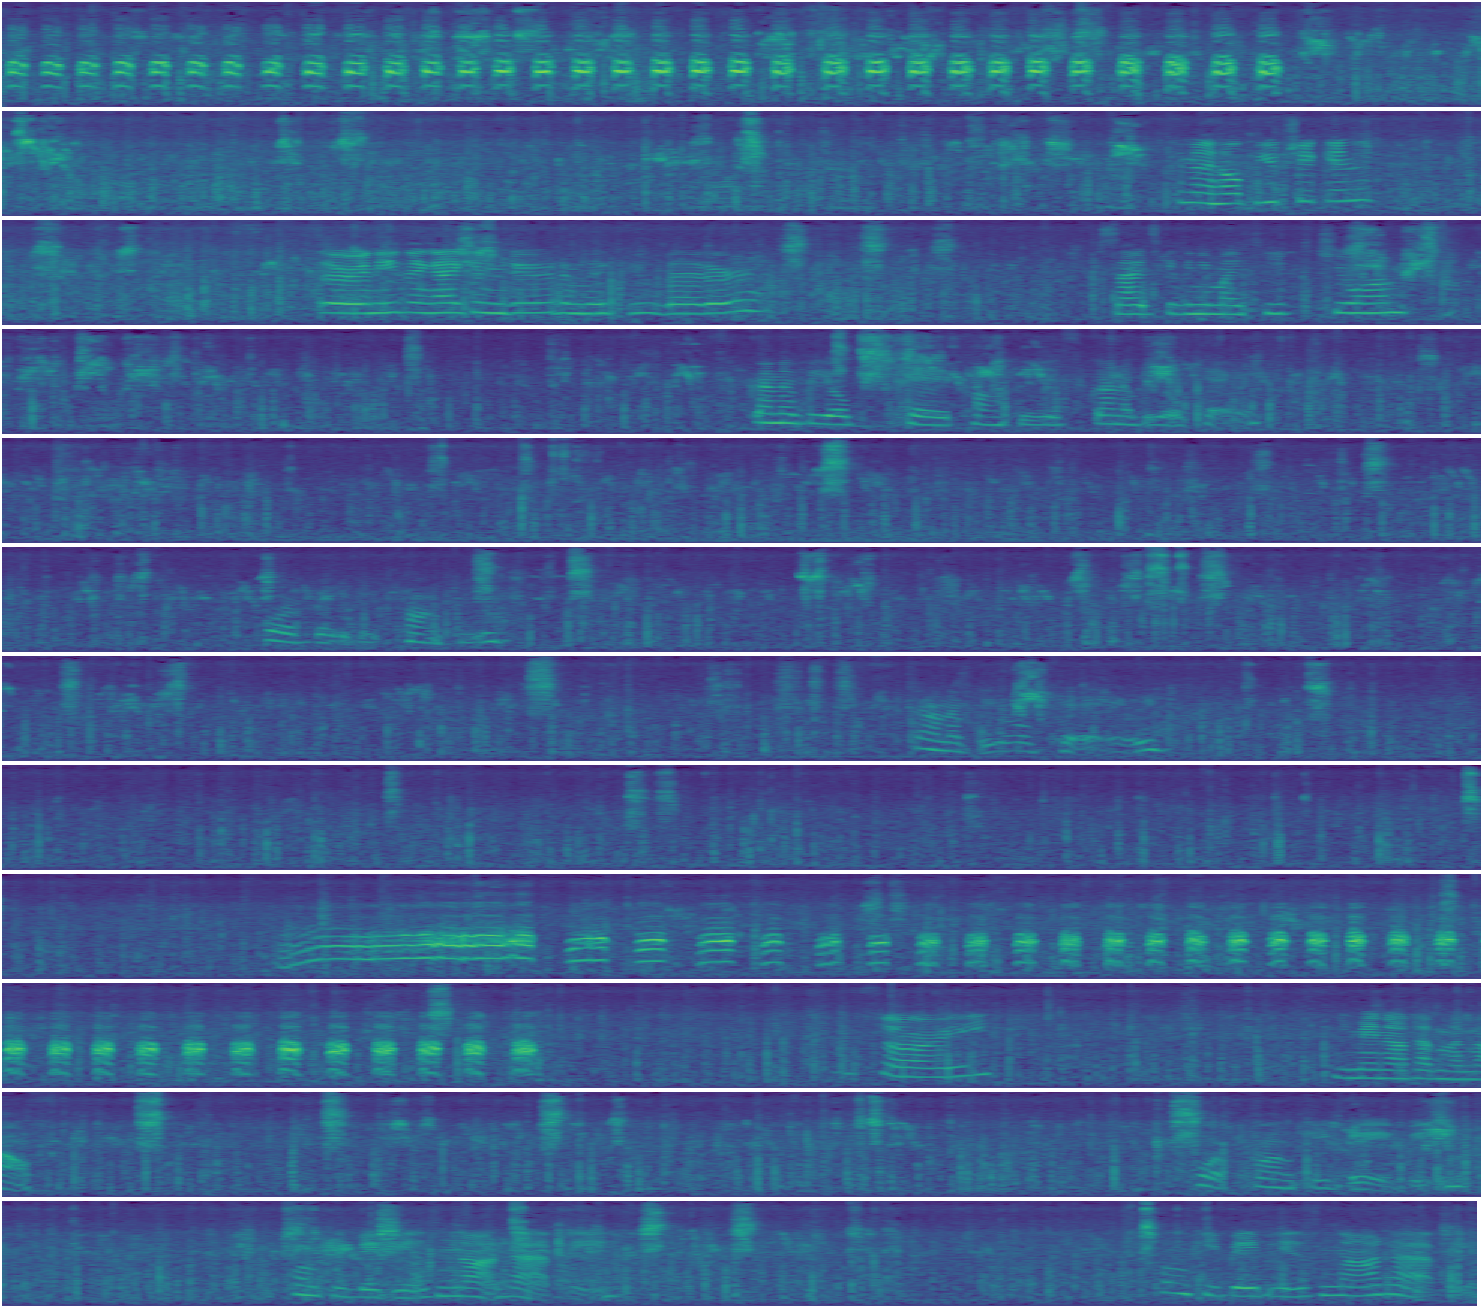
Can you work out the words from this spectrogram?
Can I help you, chicken? Is there anything I can do to make you better? Besides giving you my teeth to chew on? It's gonna be okay, Punky. It's gonna be okay. Poor baby Punky. Gonna be okay. Sorry. You may not have my mouth. Poor Punky baby. Punky baby is not happy. Punky baby is not happy.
